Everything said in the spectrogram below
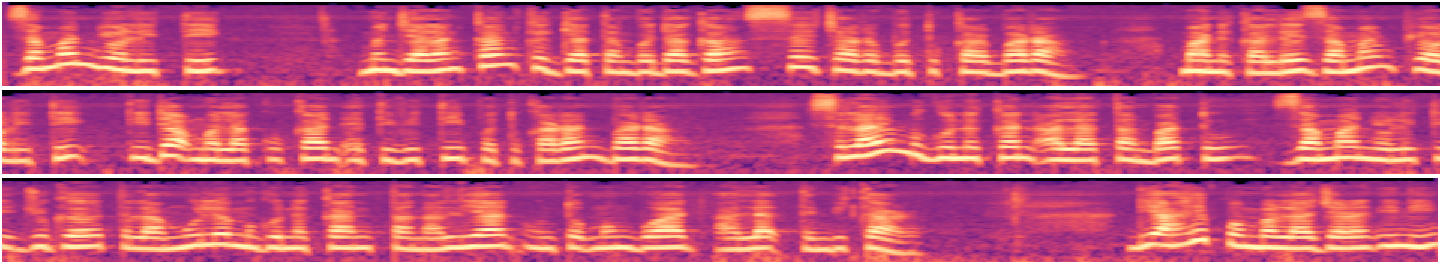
Zaman Neolitik menjalankan kegiatan berdagang secara bertukar barang, manakala zaman Paleolitik tidak melakukan aktiviti pertukaran barang. Selain menggunakan alatan batu, zaman Neolitik juga telah mula menggunakan tanah liat untuk membuat alat tembikar. Di akhir pembelajaran ini,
